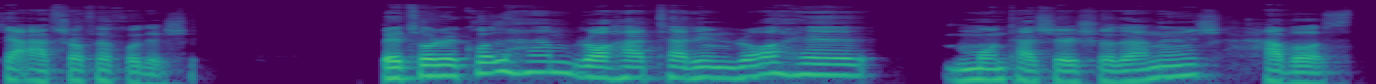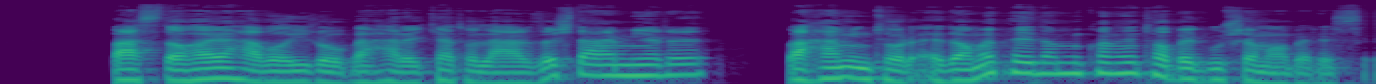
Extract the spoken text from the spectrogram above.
که اطراف خودشه. به طور کل هم راحت ترین راه منتشر شدنش هواست. بسته های هوایی رو به حرکت و لرزش در میاره و همینطور ادامه پیدا می‌کنه تا به گوش ما برسه.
